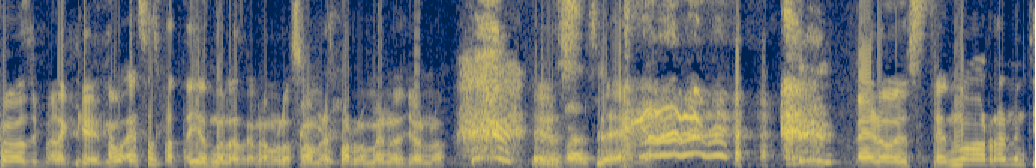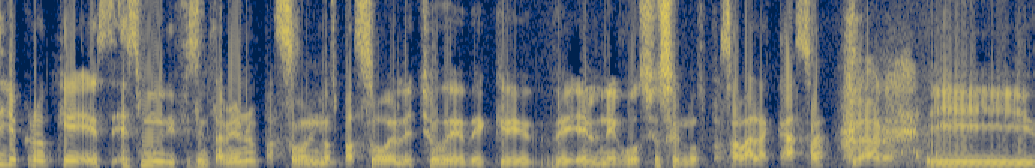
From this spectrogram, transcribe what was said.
No, sí, para qué? No, esas batallas no las ganamos los hombres, por lo menos yo no. Este, pero este, no, realmente yo creo que es, es muy difícil. También me pasó y nos pasó el hecho de, de que de- el negocio se nos pasaba a la casa. claro Y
